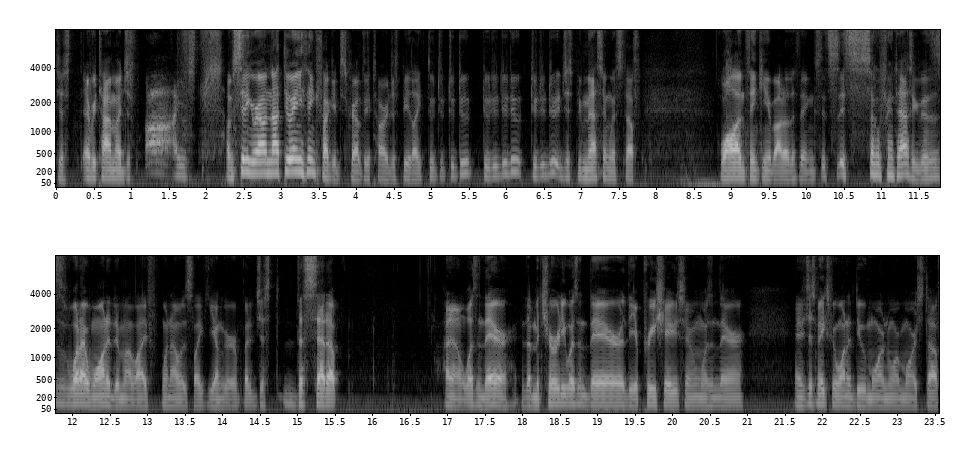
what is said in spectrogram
just every time I just ah, I just I'm sitting around not doing anything. If I could just grab the guitar, just be like do do do do do do do do do do just be messing with stuff while I'm thinking about other things. It's it's so fantastic. This is what I wanted in my life when I was like younger, but it just the setup I don't know, wasn't there. The maturity wasn't there. The appreciation wasn't there, and it just makes me want to do more and more and more stuff.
